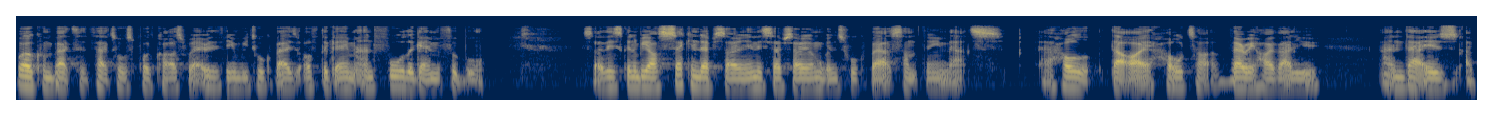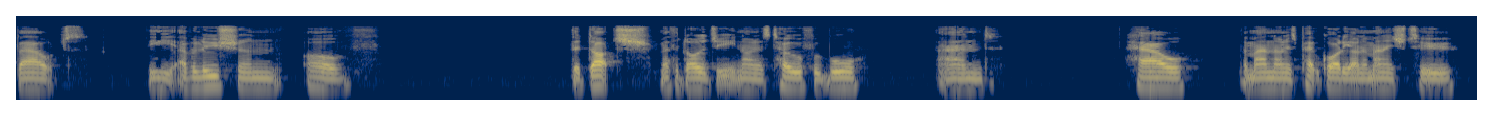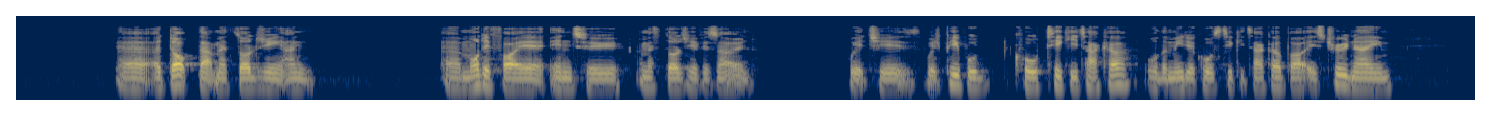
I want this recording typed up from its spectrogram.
Welcome back to the Tact Talks podcast, where everything we talk about is of the game and for the game of football. So this is going to be our second episode. And In this episode, I'm going to talk about something that's a whole that I hold to very high value, and that is about the evolution of the Dutch methodology known as total football, and how the man known as Pep Guardiola managed to uh, adopt that methodology and uh, modify it into a methodology of his own, which is which people call tiki taka or the media calls tiki taka, but its true name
